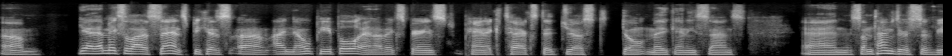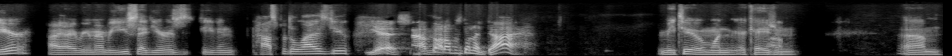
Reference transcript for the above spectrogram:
Um, yeah, that makes a lot of sense because um, I know people and I've experienced panic attacks that just don't make any sense. And sometimes they're severe. I, I remember you said yours even hospitalized you. Yes. Um, I thought I was going to die. Me too, on one occasion. Wow. Um,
